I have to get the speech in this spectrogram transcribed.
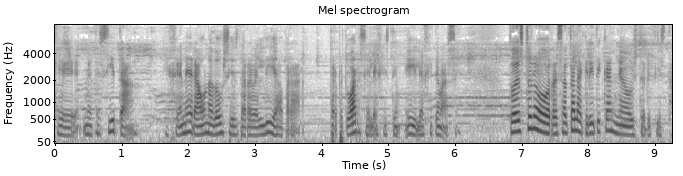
que necesita y genera una dosis de rebeldía para perpetuarse y legitimarse. Todo esto lo resalta la crítica neohistoricista.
